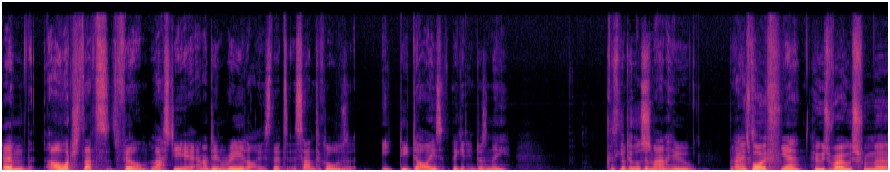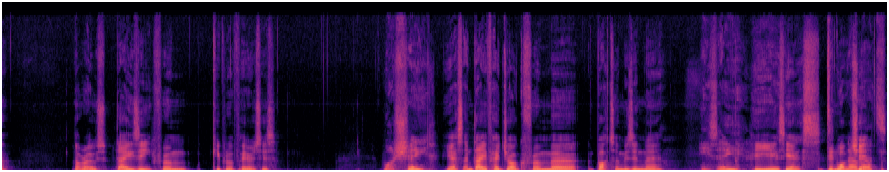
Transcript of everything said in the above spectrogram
Um, I watched that film last year, and I didn't realise that Santa Claus he, he dies at the beginning, doesn't he? Because He the, does. the man who And his wife, yeah, who's Rose from, uh, not Rose, Daisy from Keeping Up Appearances. was she? Yes, and Dave Hedgehog from uh, Bottom is in there. Is he? He is, yes. Didn't Watch know it. that.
